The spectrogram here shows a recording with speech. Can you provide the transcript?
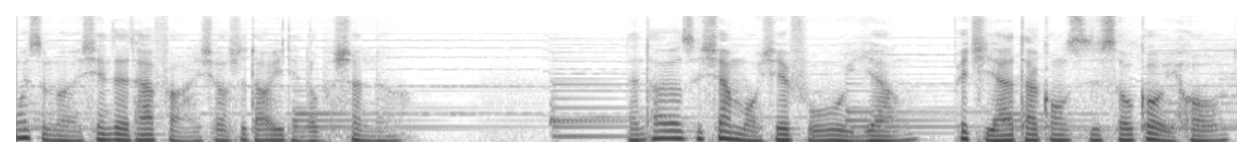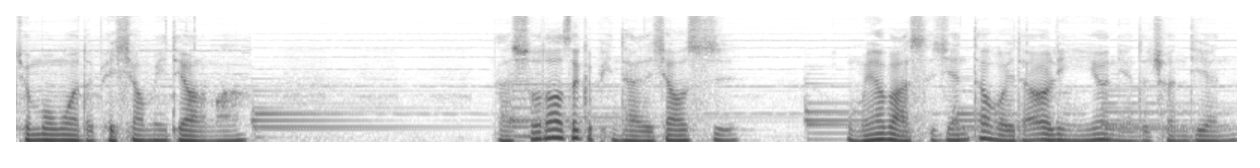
为什么现在它反而消失到一点都不剩呢？难道又是像某些服务一样，被其他大公司收购以后，就默默的被消灭掉了吗？那说到这个平台的消失，我们要把时间倒回到二零一二年的春天，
